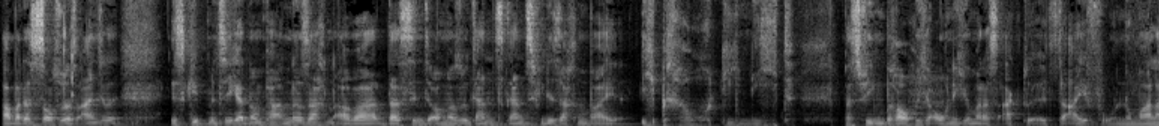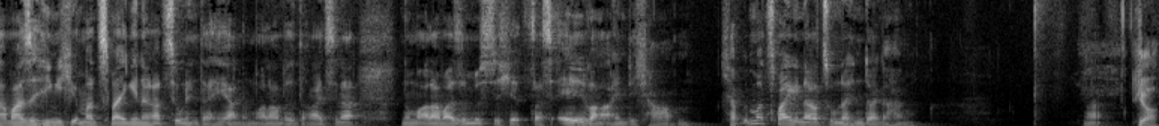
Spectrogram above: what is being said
Aber das ist auch so das Einzige. Es gibt mit Sicherheit noch ein paar andere Sachen, aber das sind auch mal so ganz, ganz viele Sachen bei. Ich brauche die nicht. Deswegen brauche ich auch nicht immer das aktuellste iPhone. Normalerweise hing ich immer zwei Generationen hinterher. Normalerweise 13er. Normalerweise müsste ich jetzt das 11er eigentlich haben. Ich habe immer zwei Generationen dahinter gehangen. Ja. Ja,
